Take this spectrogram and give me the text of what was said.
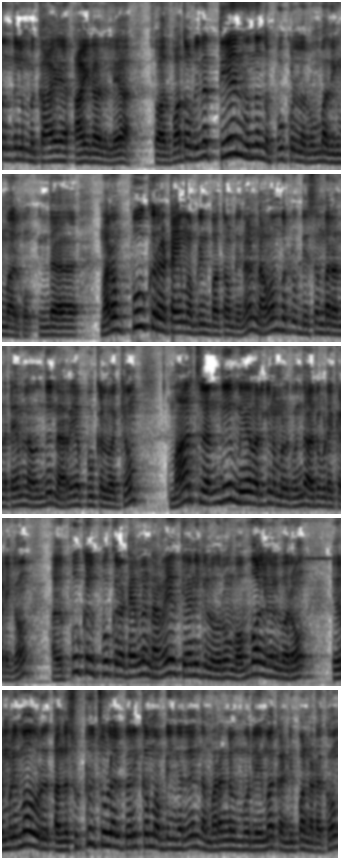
வந்து நம்ம காய ஆயிடாது இல்லையா? ஸோ அது பார்த்தோம் அப்படின்னா தேன் வந்து அந்த பூக்களில் ரொம்ப அதிகமாக இருக்கும். இந்த மரம் பூக்கிற டைம் அப்படின்னு பார்த்தோம் அப்படின்னா நவம்பர் டு டிசம்பர் அந்த டைமில் வந்து நிறைய பூக்கள் வைக்கும். மார்ச்லேருந்து மே வரைக்கும் நம்மளுக்கு வந்து அறுவடை கிடைக்கும். அது பூக்கள் பூக்கிற டைமில் நிறைய தேனீக்கள் வரும் வௌவால்கள் வரும். இதன் மூலிமா ஒரு அந்த சுற்றுச்சூழல் பெருக்கம் அப்படிங்கிறது இந்த மரங்கள் மூலியமாக கண்டிப்பாக நடக்கும்.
